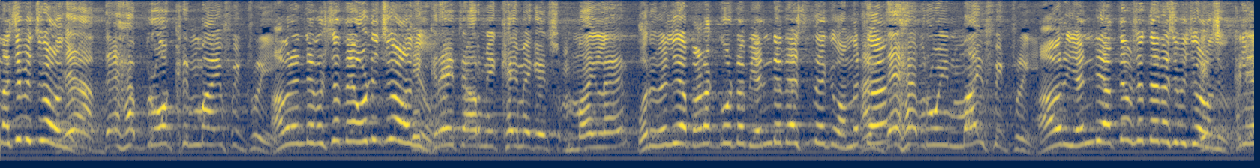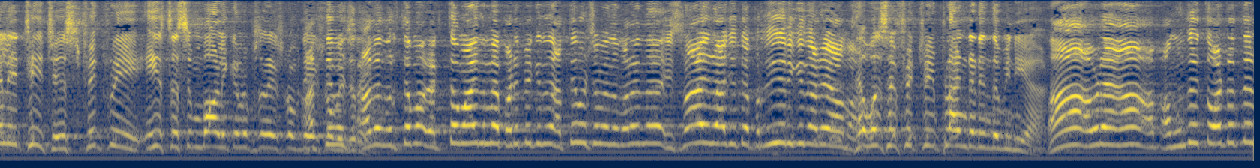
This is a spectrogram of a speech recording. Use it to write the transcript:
നശിപ്പിച്ചു കളഞ്ഞു. Yeah, they have broken my fig tree. അവർ എന്റെ വൃക്ഷത്തെ ഒടിച്ചു A കളഞ്ഞു great army came against my land, ഒരു വലിയ പടക്കൂട്ടം എന്റെ ദേശത്തേക്ക് വന്നിട്ട് and they have ruined my fig tree. അവർ എന്റെ അത്യവശ്യത്തെ നശിപ്പിച്ചു കളഞ്ഞു. It clearly teaches fig tree is the symbolic representation of of അത് വ്യക്തമായി നമ്മെ പഠിപ്പിക്കുന്നത് അത്യവശ്യം എന്ന് പറയുന്നത് ഇസ്രായേൽ രാജ്യത്തെ പ്രതികരിക്കുന്ന അടയാളമാണ് There was a fig tree planted in the vineyard. ആ അവിടെ ആ- മുന്തിരിത്തോട്ടത്തിൽ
